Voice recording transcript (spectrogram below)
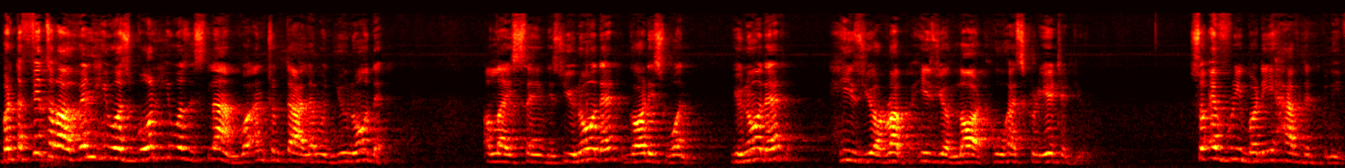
But the fitrah, when he was born, he was Islam. وَأَنْتُمْ تَعْلَمُونَ You know that. Allah is saying this. You know that God is one. You know that He is your Rabb, He is your Lord who has created you. So everybody have that belief.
